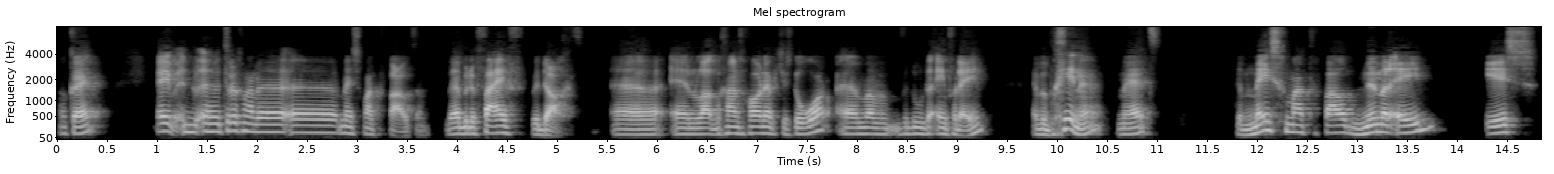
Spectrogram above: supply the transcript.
Oké. Hey, eh, terug naar de eh meest gemaakte fouten. We hebben er vijf bedacht. Eh, en we gaan ze gewoon eventjes door, eh, maar we, we doen er één voor één. En we beginnen met de meest gemaakte fout. Nummer één is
